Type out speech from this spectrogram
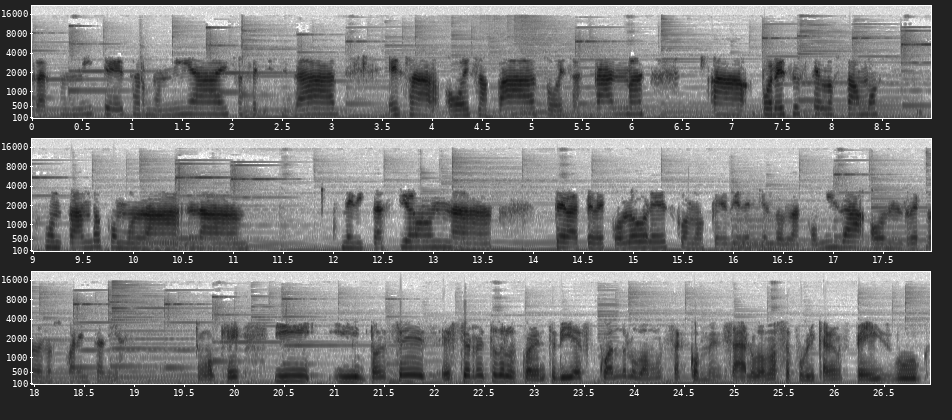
transmite esa armonía, esa felicidad, esa o esa paz o esa calma. Ah, por eso es que lo estamos juntando como la, la meditación, la terapia de colores con lo que viene siendo la comida o el reto de los 40 días. Ok, y, entonces, este reto de los 40 días, ¿cuándo lo vamos a comenzar? ¿Lo vamos a publicar en Facebook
